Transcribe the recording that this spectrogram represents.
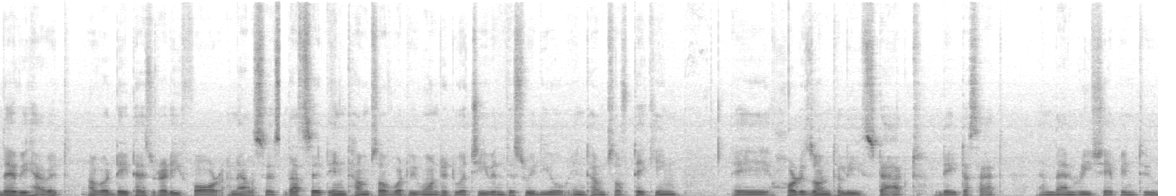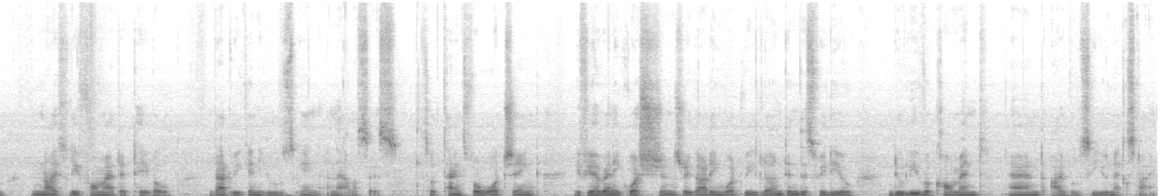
there we have it. Our data is ready for analysis. That's it in terms of what we wanted to achieve in this video in terms of taking a horizontally stacked data set and then reshape into nicely formatted table that we can use in analysis. So thanks for watching. If you have any questions regarding what we learned in this video do leave a comment and I will see you next time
